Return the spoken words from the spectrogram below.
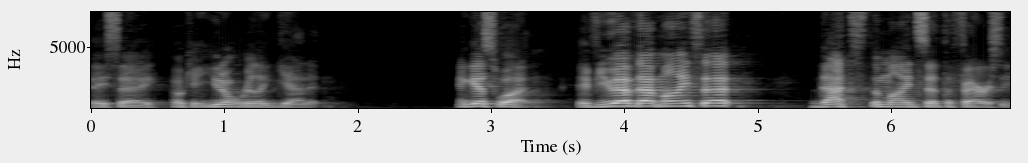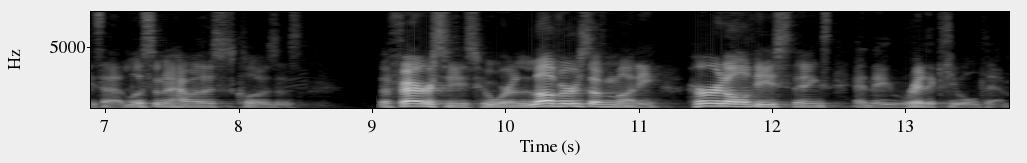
They say, okay, you don't really get it. And guess what? If you have that mindset, that's the mindset the Pharisees had. Listen to how this closes. The Pharisees, who were lovers of money, heard all these things and they ridiculed him.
